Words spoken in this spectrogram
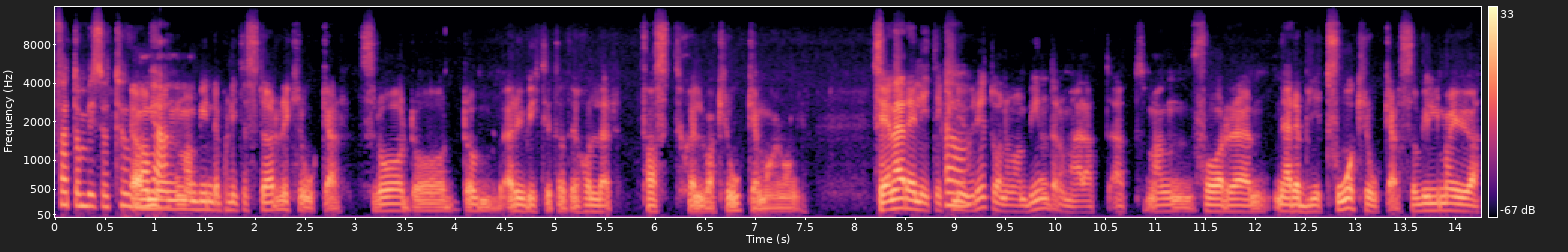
För att de blir så tunga. Ja, men man binder på lite större krokar. Så då, då, då är det viktigt att det håller fast själva kroken många gånger. Sen är det lite Ja. klurigt då när man binder de här att, att man får, eh, när det blir två krokar så vill man ju att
